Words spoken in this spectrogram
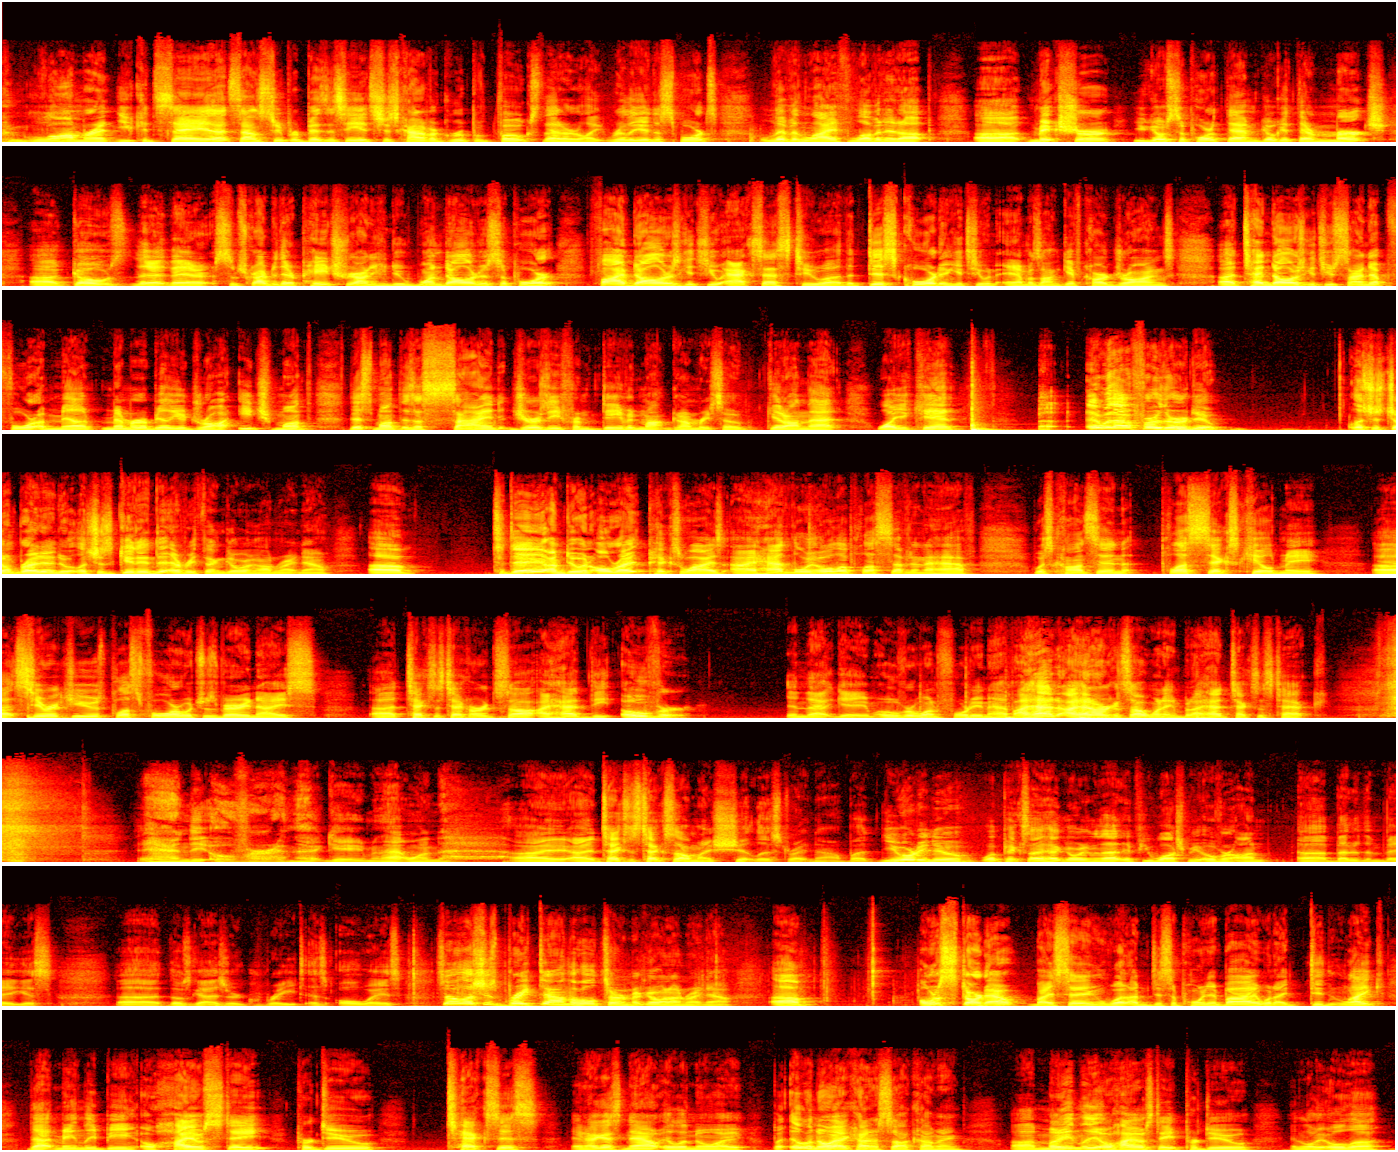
conglomerate, you could say. That sounds super businessy. It's just kind of a group of folks that are like really into sports, living life, loving it up. Uh, make sure you go support them. Go get their merch. Uh, go their subscribe to their Patreon. You can do one dollar to support. Five dollars gets you access to uh, the Discord and gets you an Amazon gift card drawings. Uh, Ten dollars gets you signed up for a me- memorabilia draw each month. This month is a signed jersey from David Montgomery. So get on that while you can. And without further ado, let's just jump right into it. Let's just get into everything going on right now. Um, today I'm doing all right picks wise. I had Loyola plus seven and a half, Wisconsin plus six killed me, uh, Syracuse plus four, which was very nice. Uh, Texas Tech Arkansas. I had the over in that game, over 140 and a half. I had I had Arkansas winning, but I had Texas Tech and the over in that game, and that one. I, I Texas Tech's on my shit list right now, but you already knew what picks I had going into that. If you watch me over on uh, Better Than Vegas, uh, those guys are great as always. So let's just break down the whole tournament going on right now. Um, I want to start out by saying what I'm disappointed by, what I didn't like. That mainly being Ohio State, Purdue, Texas, and I guess now Illinois. But Illinois I kind of saw coming. Uh, mainly Ohio State, Purdue, and Loyola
